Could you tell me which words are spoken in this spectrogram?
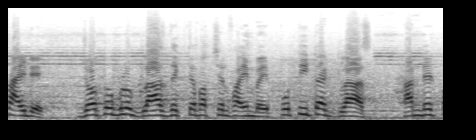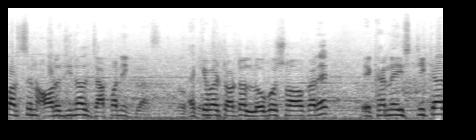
সাইডে যতগুলো গ্লাস দেখতে পাচ্ছেন ফাইম ভাই প্রতিটা গ্লাস হান্ড্রেড পার্সেন্ট অরিজিনাল জাপানি গ্লাস। একেবারে টোটাল লোগো সহকারে এখানে স্টিকার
